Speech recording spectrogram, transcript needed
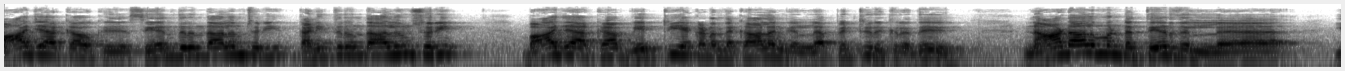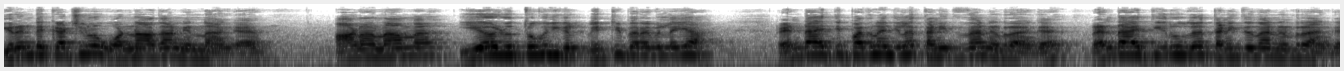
பாஜகவுக்கு சேர்ந்திருந்தாலும் சரி தனித்திருந்தாலும் சரி பாஜக வெற்றியை கடந்த காலங்களில் பெற்றிருக்கிறது. நாடாளுமன்ற தேர்தலில் இரண்டு கட்சிகளும் ஒன்னா தான் நின்னாங்க. ஆனா நாம ஏழு தொகுதிகள் வெற்றி பெறவில்லையா? ரெண்டாயிரத்தி பதினஞ்சுல தனித்து தான் நின்றாங்க. ரெண்டாயிரத்தி இருபதுல தனித்து தான் நின்றாங்க.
